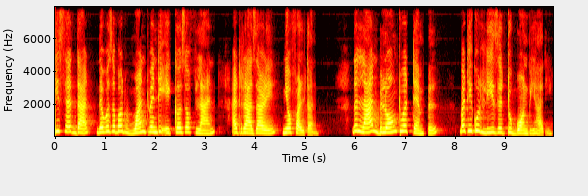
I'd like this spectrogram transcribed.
He said that there was about 120 acres of land at Razare near Phaltan. The land belonged to a temple, but he could lease it to Bon Bihari.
